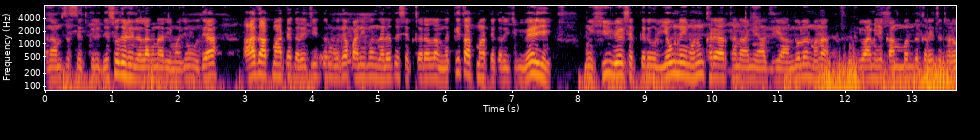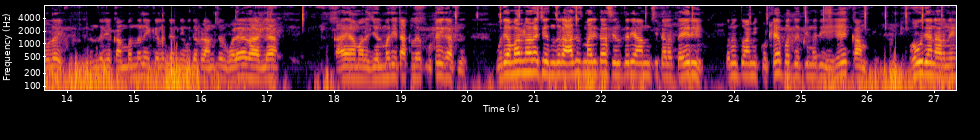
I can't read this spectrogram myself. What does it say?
आणि आमचं शेतकरी देशोधडीला लागणार आहे. म्हणजे उद्या आज आत्महत्या करायची तर उद्या पाणी बंद झालं तर शेतकऱ्याला नक्कीच आत्महत्या करायची वेळ येईल. मग ही वेळ शेतकऱ्यावर येऊ नये म्हणून खऱ्या अर्थानं आम्ही आज हे आंदोलन म्हणा किंवा आम्ही हे काम बंद करायचं ठरवलं आहे आणि जर हे काम बंद नाही केलं त्यांनी उद्याकडे आमच्यावर गोळ्या झाडल्या काय आम्हाला जेलमध्ये टाकलं कुठेही घातलं उद्या मरणारच आहे जर आजच मारित असेल तरी आमची त्याला तयारी. परंतु आम्ही कुठल्या पद्धतीमध्ये हे काम होऊ देणार नाही.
